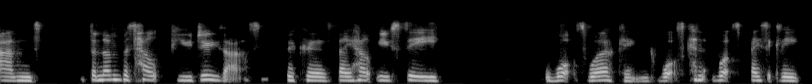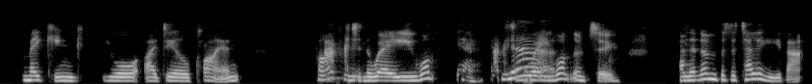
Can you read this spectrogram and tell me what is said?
And the numbers help you do that because they help you see what's working, what's can, what's basically making your ideal client act in the way you want, yeah, act yeah. in the way you want them to. And the numbers are telling you that,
